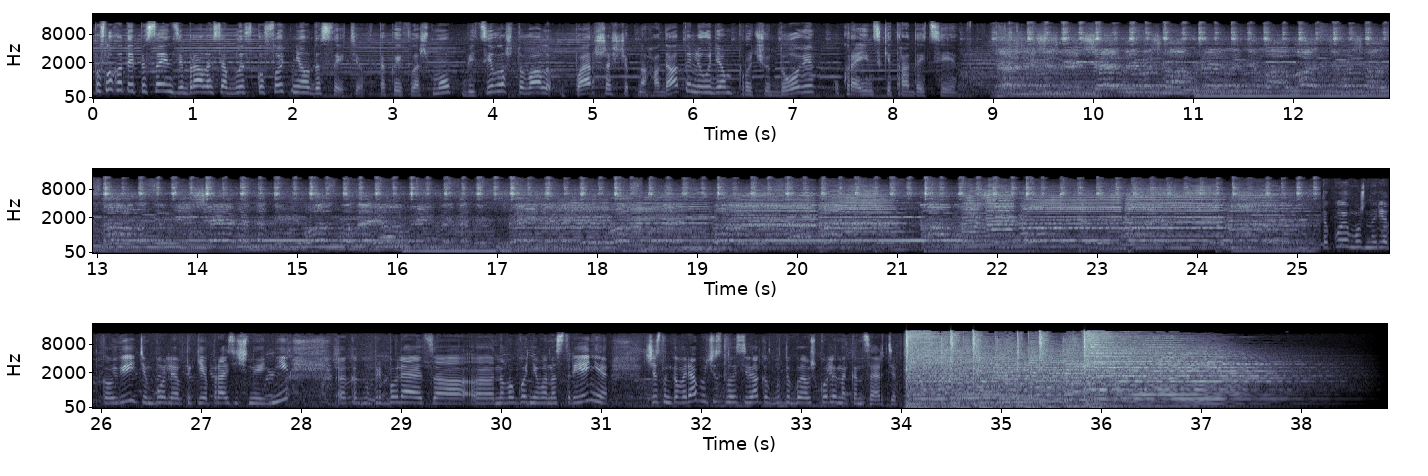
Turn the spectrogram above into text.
Послухати пісень зібралися близько сотні одеситів. Такий флешмоб бійці влаштували уперше, щоб нагадати людям про чудові українські традиції. можно редко увидеть, тем более в такие праздничные дни, э, как бы прибавляется э, новогоднего настроения. Честно говоря, почувствовала себя, как будто бы я в школе на концерте.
